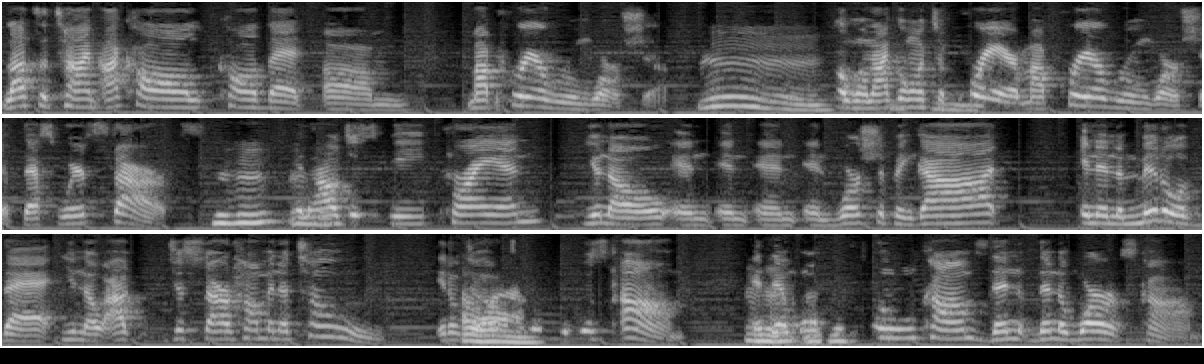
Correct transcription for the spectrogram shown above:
Lots of time I call call that um my prayer room worship. Mm. So when I go into Mhm. prayer, my prayer room worship, that's where it starts. Mm-hmm. And I'll just be praying, you know, and, and, and, and worshiping God. And in the middle of that, you know, I just start humming a tune. It'll Oh, wow. just, it'll just come. And then once the tune comes, then then the words come.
